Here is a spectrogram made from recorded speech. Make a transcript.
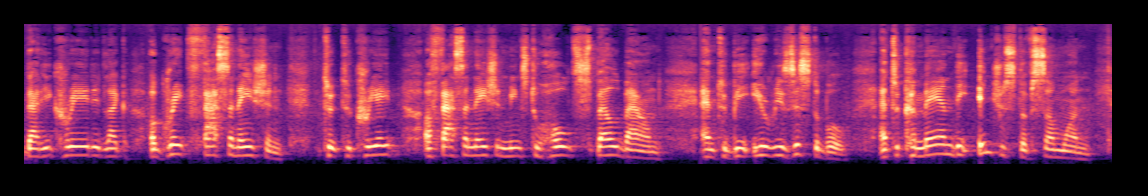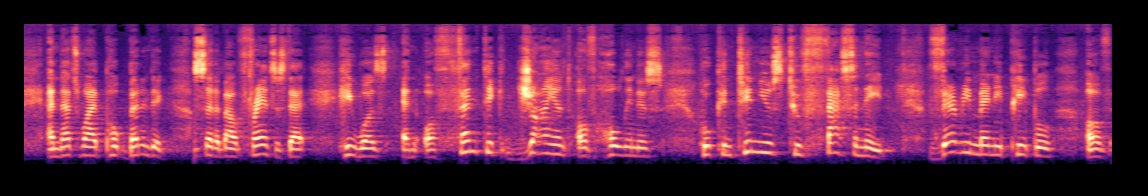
that he created like a great fascination. To, to create a fascination means to hold spellbound and to be irresistible and to command the interest of someone. And that's why Pope Benedict said about Francis that he was an authentic giant of holiness who continues to fascinate very many people of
